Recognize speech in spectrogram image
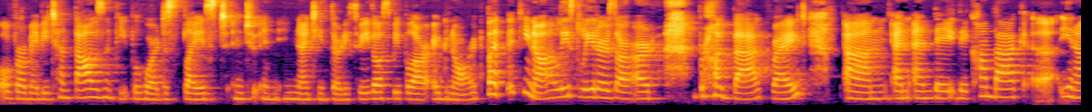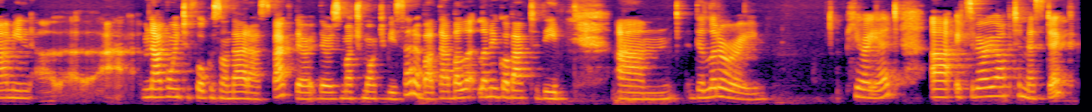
over maybe 10,000 people who are displaced into in, in, 1933. Those people are ignored, but, but you know, at least leaders are, are brought back, right? Um, and and they they come back. Uh, you know, I mean, uh, I'm not going to focus on that aspect. There there's much more to be said about that. But let, let me go back to the um, the literary period. Uh, it's very optimistic.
